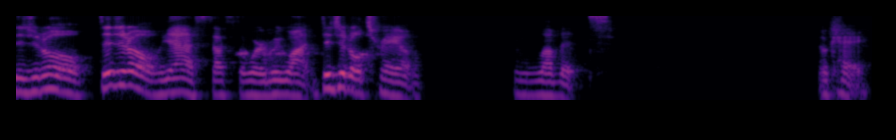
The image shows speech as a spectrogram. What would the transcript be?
Digital, digital, yes, that's the word we want. Digital trail. Love it. Okay.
